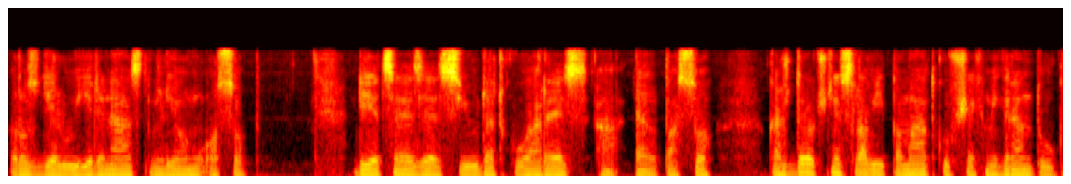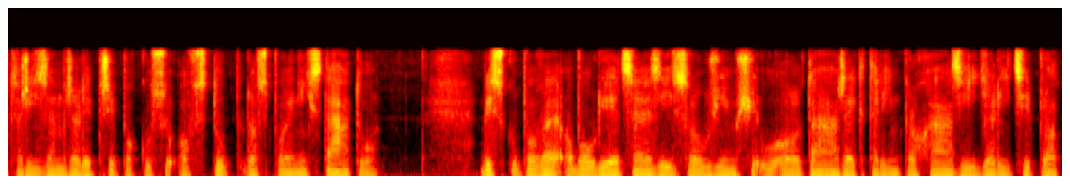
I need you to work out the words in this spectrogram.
rozdělují 11 milionů osob. Diecéze Ciudad Juárez a El Paso každoročně slaví památku všech migrantů, kteří zemřeli při pokusu o vstup do Spojených států. Biskupové obou diecézí slouží mši u oltáře, kterým prochází dělící plot.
